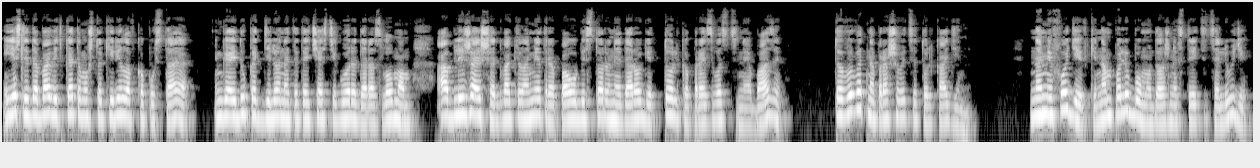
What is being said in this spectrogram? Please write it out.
Если добавить к этому, что Кирилловка пустая, Гайдук отделен от этой части города разломом, а ближайшие два километра по обе стороны дороги только производственные базы, то вывод напрашивается только один. На Мефодиевке нам по-любому должны встретиться люди,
